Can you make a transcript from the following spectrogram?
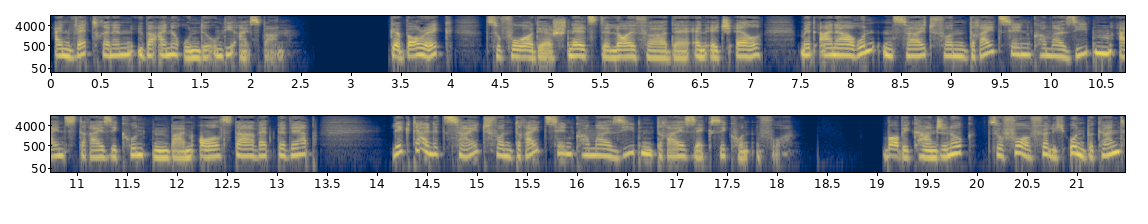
ein Wettrennen über eine Runde um die Eisbahn. Gaborik, zuvor der schnellste Läufer der NHL, mit einer Rundenzeit von 13,713 Sekunden beim All-Star-Wettbewerb, legte eine Zeit von 13,736 Sekunden vor. Bobby Kanjanuk, zuvor völlig unbekannt,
